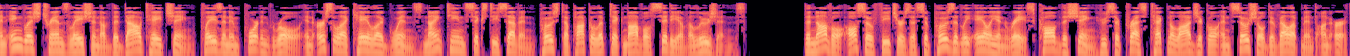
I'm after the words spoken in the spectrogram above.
An English translation of the Tao Te Ching plays an important role in Ursula K. Le Guin's 1967 post-apocalyptic novel City of Illusions. The novel also features a supposedly alien race called the Shing who suppress technological and social development on Earth,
